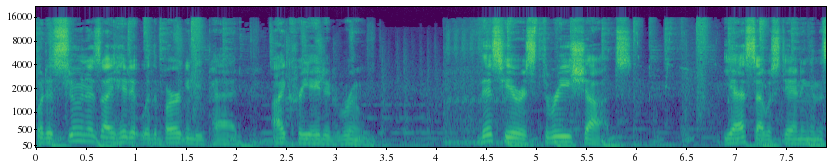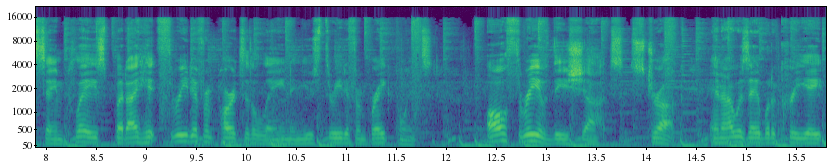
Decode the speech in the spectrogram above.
but as soon as I hit it with a burgundy pad, I created room. This here is three shots. Yes, I was standing in the same place, but I hit three different parts of the lane and used three different breakpoints. All three of these shots struck, and I was able to create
